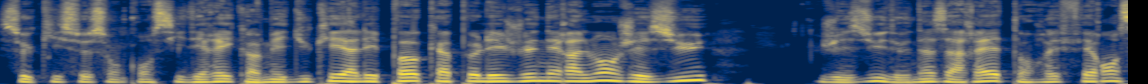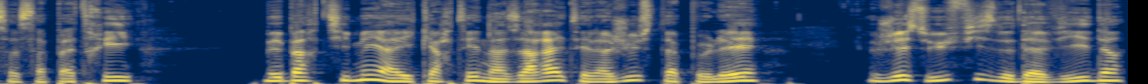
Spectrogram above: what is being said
Ceux qui se sont considérés comme éduqués à l'époque appelaient généralement Jésus, Jésus de Nazareth en référence à sa patrie, mais Bartimée a écarté Nazareth et l'a juste appelé Jésus, fils de David.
